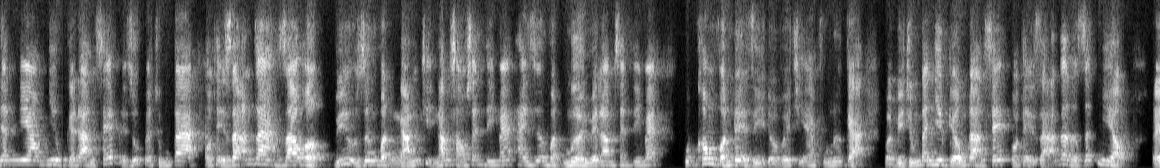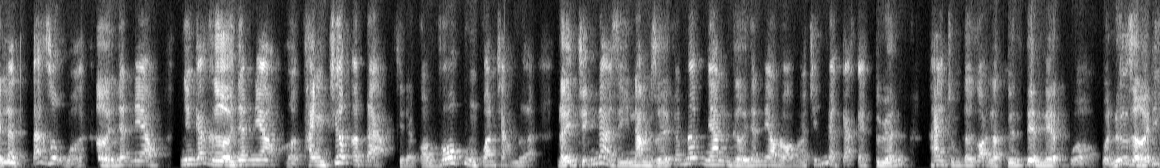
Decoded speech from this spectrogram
nhăn nheo như một cái đàn xếp để giúp cho chúng ta có thể giãn ra giao hợp. Ví dụ dương vật ngắn chỉ 5 6 cm hay dương vật 10 15 cm cũng không vấn đề gì đối với chị em phụ nữ cả. Bởi vì chúng ta như cái ống đàn xếp có thể giãn ra được rất nhiều. Đấy là ừ. tác dụng của các gờ nhân nheo nhưng các gờ nhân nheo ở thành trước âm đạo thì lại còn vô cùng quan trọng nữa. Đấy chính là gì? Nằm dưới các lớp nhăn gờ nhân nheo đó đó chính là các cái tuyến hay chúng ta gọi là tuyến tiền liệt của của nữ giới đi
